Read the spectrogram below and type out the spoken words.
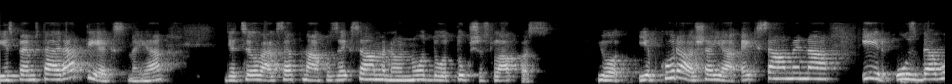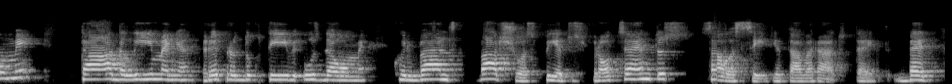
iespējams tā ir attieksme. Ja, ja cilvēks atnāk uz eksāmenu un nodod tukšas lapas. Jo jebkurā šajā eksāmenā ir uzdevumi, tāda līmeņa reproduktīvi uzdevumi, kur bērns var šos 5% salasīt, ja tā varētu teikt. Bet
